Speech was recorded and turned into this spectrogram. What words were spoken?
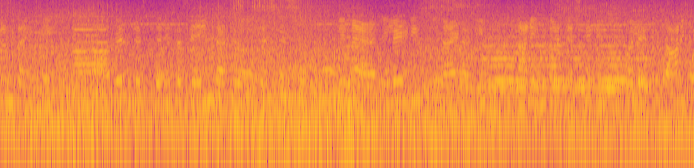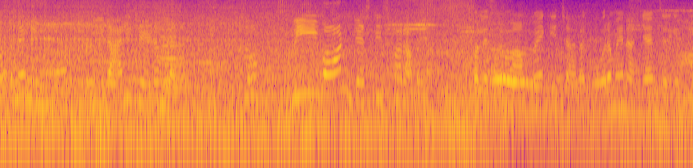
మంత్ అయింది. Always just there is the saying that we want justice for Abhaya కాలేజ్లో మా అమ్మాయికి చాలా ఘోరమైన అన్యాయం జరిగింది.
